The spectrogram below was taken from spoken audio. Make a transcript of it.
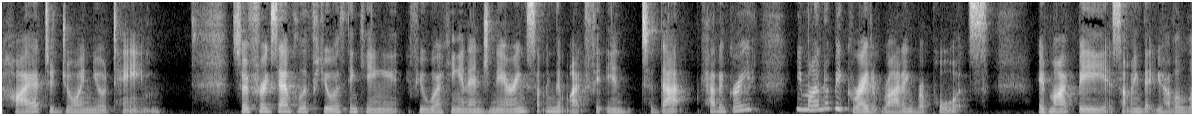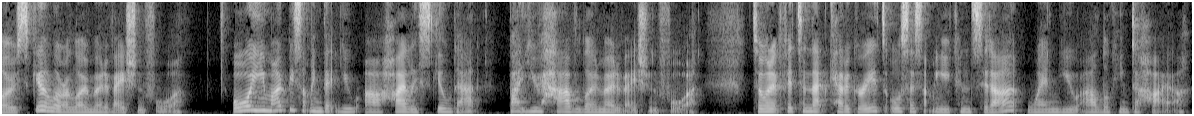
hire to join your team. So, for example, if you're thinking, if you're working in engineering, something that might fit into that category, you might not be great at writing reports. It might be something that you have a low skill or a low motivation for. Or you might be something that you are highly skilled at, but you have low motivation for. So when it fits in that category, it's also something you consider when you are looking to hire.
